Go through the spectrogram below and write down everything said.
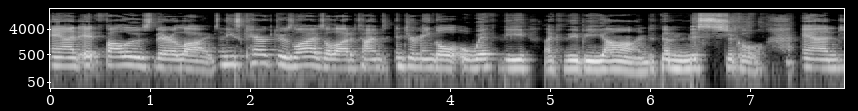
and it follows their lives. And these characters' lives a lot of times intermingle with the like the beyond, the mystical, and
